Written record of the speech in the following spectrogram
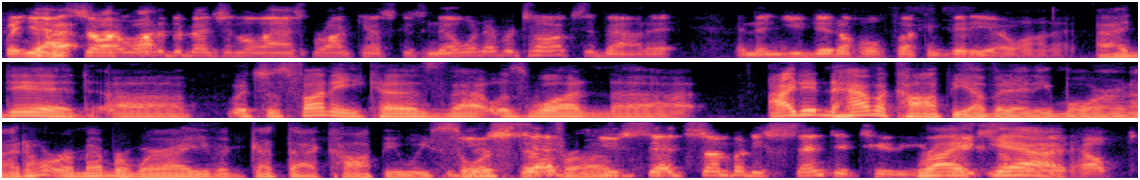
But yeah, I- so I wanted to mention the last broadcast because no one ever talks about it, and then you did a whole fucking video on it. I did, uh, which was funny because that was one uh, I didn't have a copy of it anymore, and I don't remember where I even got that copy. We sourced said it from. you said somebody sent it to you, Right, Like yeah. helped.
